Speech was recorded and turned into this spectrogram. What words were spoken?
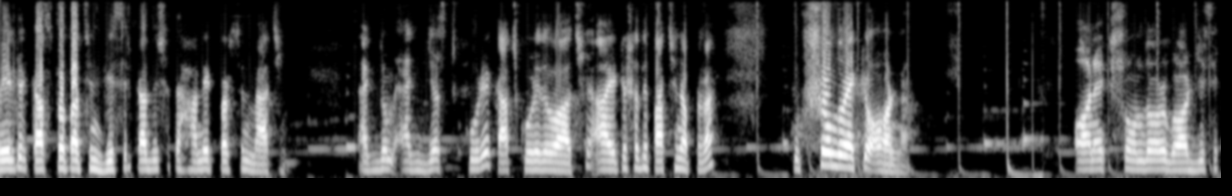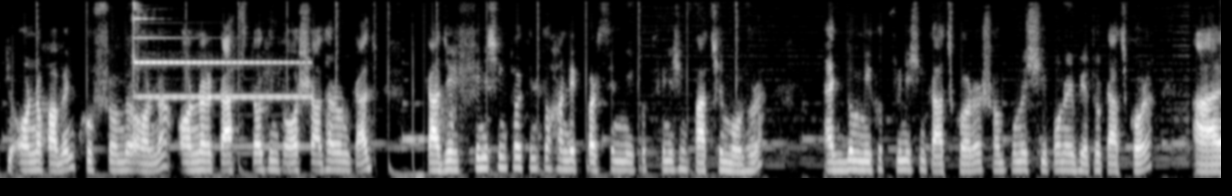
বেল্টের কাজটা পাচ্ছেন ড্রেসের কাজের সাথে হান্ড্রেড পার্সেন্ট ম্যাচিং একদম অ্যাডজাস্ট করে কাজ করে দেওয়া আছে। আর এটার সাথে পাচ্ছেন আপনারা খুব সুন্দর একটি অর্ণা অনেক সুন্দর গর্জিস একটি অর্ণা পাবেন। খুব সুন্দর অর্ণা অর্ণার কাজটাও কিন্তু অসাধারণ কাজ। কাজের ফিনিশিংটাও কিন্তু হান্ড্রেড পার্সেন্ট নিখুঁত ফিনিশিং পাচ্ছেন বন্ধুরা। একদম নিখুঁত ফিনিশিং কাজ করা, সম্পূর্ণ শিপনের ভেতর কাজ করা। আর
